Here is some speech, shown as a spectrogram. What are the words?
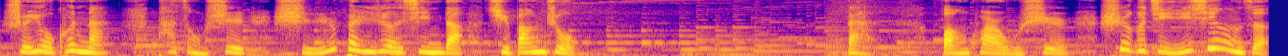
谁有困难，他总是十分热心的去帮助。但方块武士是个急性子，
